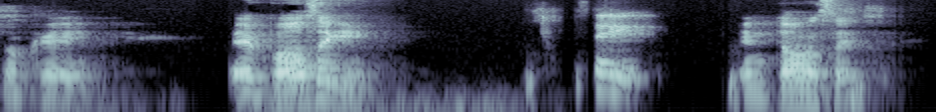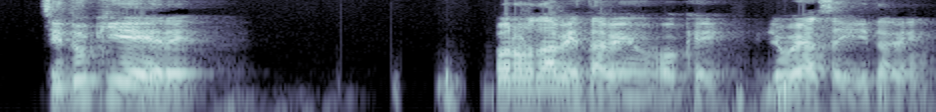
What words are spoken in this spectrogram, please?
Ok. Eh, ¿Puedo seguir? Sí. Entonces, si tú quieres. Bueno, está bien, está bien. Ok, yo voy a seguir, está bien.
